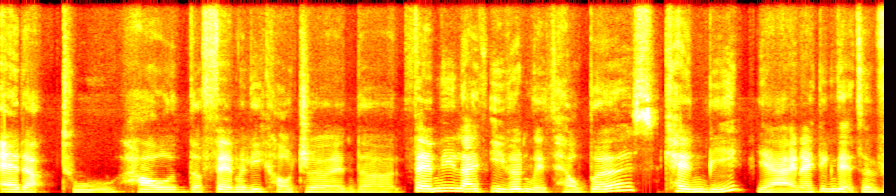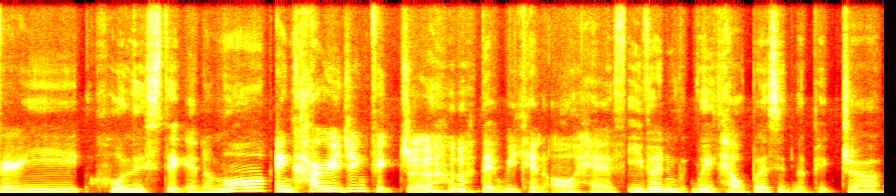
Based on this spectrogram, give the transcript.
add up to how the family culture and the family life, even with helpers, can be. Yeah, and I think that's a very holistic and a more encouraging picture that we can all have, even with helpers in the picture.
